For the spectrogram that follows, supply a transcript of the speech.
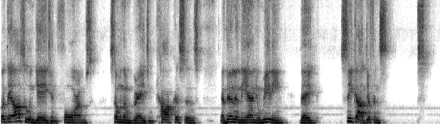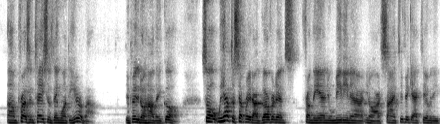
but they also engage in forums. Some of them engage in caucuses. And then in the annual meeting, they seek out different um, presentations they want to hear about, depending on how they go. So we have to separate our governance from the annual meeting and our, you know, our scientific activity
